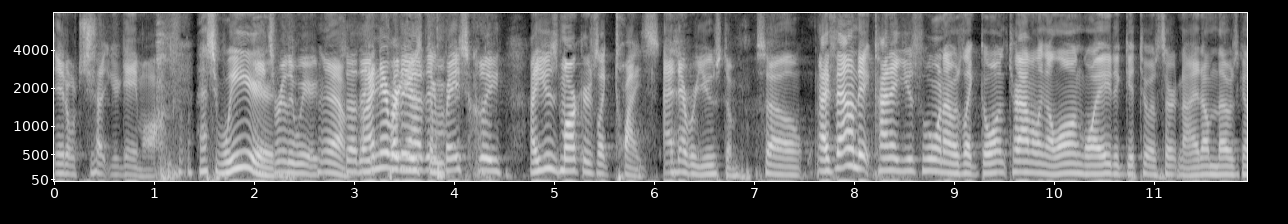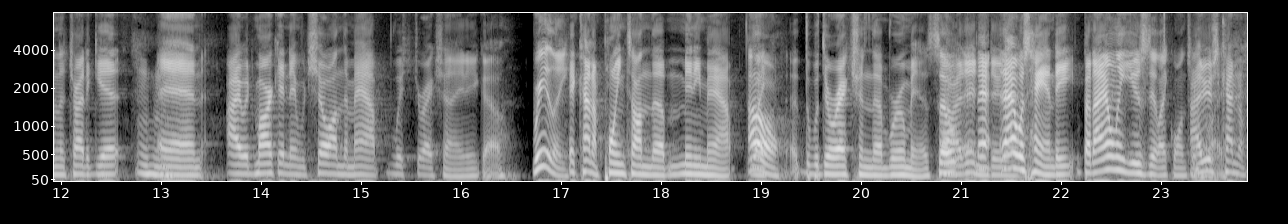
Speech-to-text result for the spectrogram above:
it'll shut your game off. That's weird. it's really weird. Yeah. so they I never put it out used them. Basically, I used markers like twice. I never used them. So I found it kind of useful when I was like going traveling a long way to get to a certain item that I was going to try to get, Mhm. and I would mark it and it would show on the map which direction I need to go. really, It kind of points on the mini map, Oh. like, the direction the room is. So Oh, I didn't that, do that that. was handy, but I only used it like once. Or I just kind of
